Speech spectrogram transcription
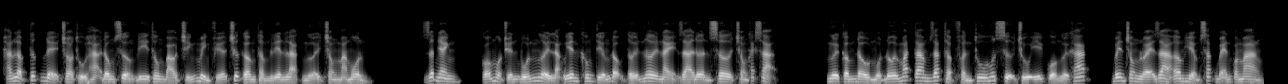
Hắn lập tức để cho thủ hạ đông xưởng đi thông báo chính mình phía trước âm thầm liên lạc người trong ma môn. Rất nhanh, có một chuyến bốn người lặng yên không tiếng động tới nơi này ra đơn sơ trong khách sạn. Người cầm đầu một đôi mắt tam giác thập phần thu hút sự chú ý của người khác, bên trong lóe ra âm hiểm sắc bén quan mang.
